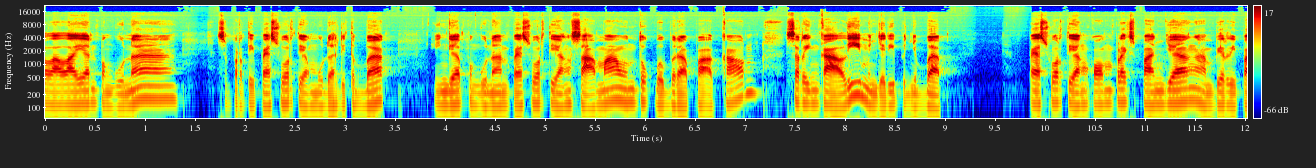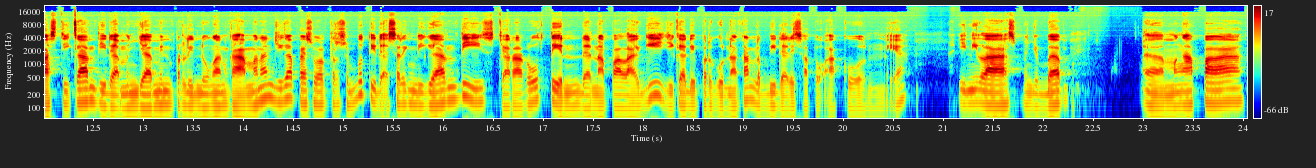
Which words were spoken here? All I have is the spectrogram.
Kelalaian pengguna seperti password yang mudah ditebak hingga penggunaan password yang sama untuk beberapa account sering kali menjadi penyebab Password yang kompleks panjang hampir dipastikan tidak menjamin perlindungan keamanan jika password tersebut tidak sering diganti secara rutin dan apalagi jika dipergunakan lebih dari satu akun ya. Inilah penyebab eh, mengapa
